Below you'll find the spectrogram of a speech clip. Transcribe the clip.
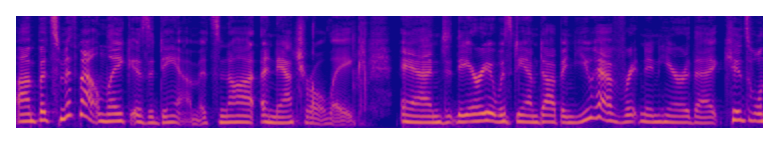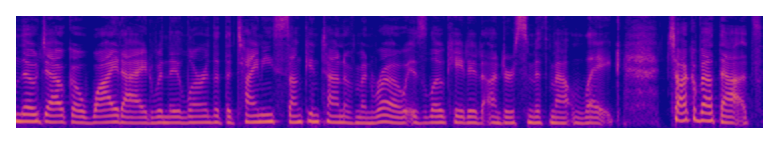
Um, but Smith Mountain Lake is a dam; it's not a natural lake, and the area was dammed up. And you have written in here that kids will no doubt go wide-eyed when they learn that the tiny sunken town of Monroe is located under Smith Mountain Lake. Talk about that.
